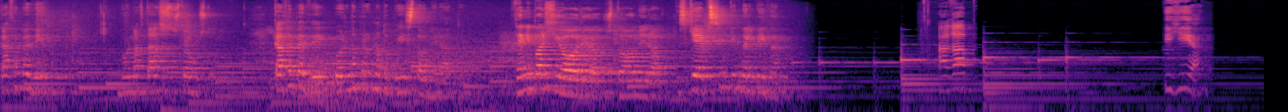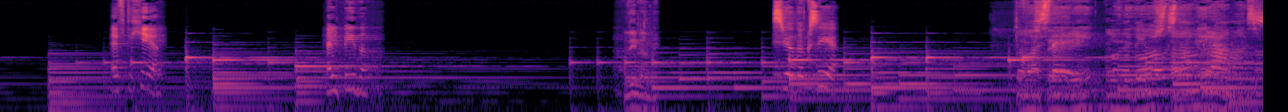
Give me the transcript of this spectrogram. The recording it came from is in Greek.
Κάθε παιδί μπορεί να φτάσει στους στόχους του. Κάθε παιδί μπορεί να πραγματοποιήσει τα όνειρά του. Δεν υπάρχει όριο στο όνειρο. Τη σκέψη και την ελπίδα. Αγάπη. Υγεία. Ευτυχία. Ελπίδα. Δύναμη. Αισιοδοξία. Το αστέρι οδηγό στα όνειρά μας.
